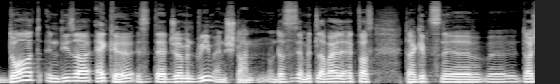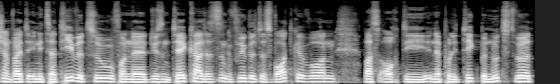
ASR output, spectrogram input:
dort in dieser Ecke ist der German Dream entstanden. Und das ist ja mittlerweile etwas, da gibt es eine äh, deutschlandweite Initiative zu von der Düsen Tekal. Das ist ein geflügeltes Wort geworden, was auch die in der Politik benutzt wird.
